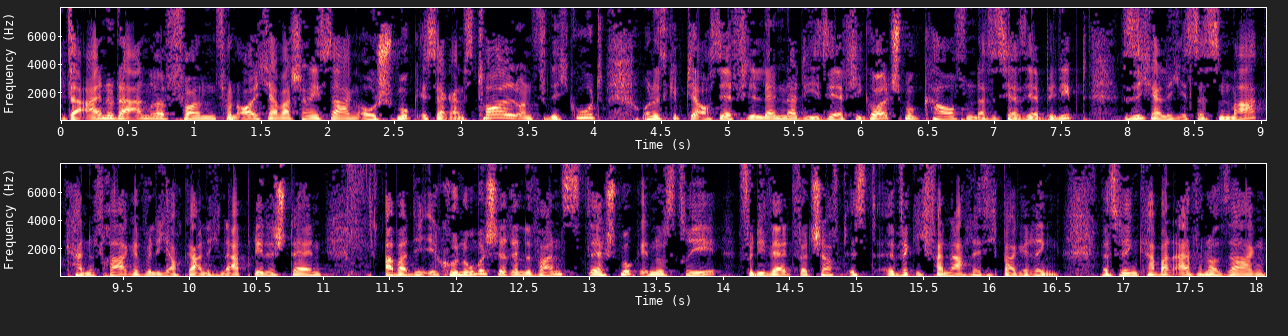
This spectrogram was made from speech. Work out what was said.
Der ein oder andere von, von euch ja wahrscheinlich sagen, oh, Schmuck ist ja ganz toll und finde ich gut. Und es gibt ja auch sehr viele Länder, die sehr viel Goldschmuck kaufen. Das ist ja sehr beliebt. Sicherlich ist es ein Markt, keine Frage, will ich auch gar nicht in Abrede stellen. Aber die ökonomische Relevanz der Schmuckindustrie für die Weltwirtschaft ist äh, wirklich vernachlässigbar gering. Deswegen kann man einfach nur sagen,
